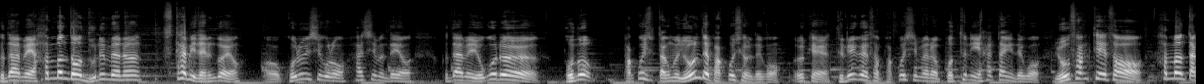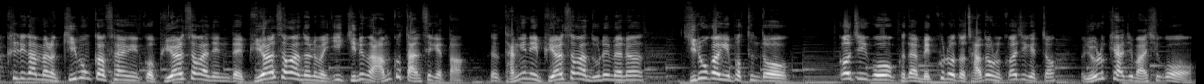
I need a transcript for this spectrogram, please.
그 다음에 한 번 더 누르면은 스탑이 되는 거예요. 어, 그런 식으로 하시면 돼요. 그 다음에 요거를 번호 바꾸고 싶다 그러면 요런 데 바꾸셔도 되고 이렇게 드래그해서 바꾸시면은 버튼이 할당이 되고 요 상태에서 한 번 딱 클릭하면은 기본값 사용있고 비활성화 되는데 비활성화 누르면 이 기능을 아무것도 안 쓰겠다. 그래서 당연히 비활성화 누르면은 뒤로 가기 버튼도 꺼지고 그 다음 매크로도 자동으로 꺼지겠죠. 요렇게 하지 마시고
